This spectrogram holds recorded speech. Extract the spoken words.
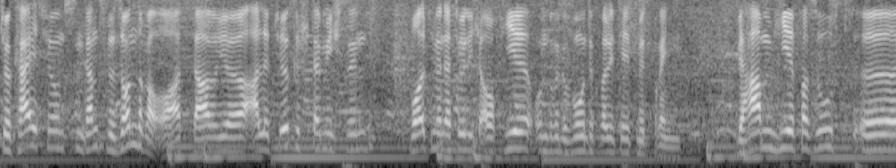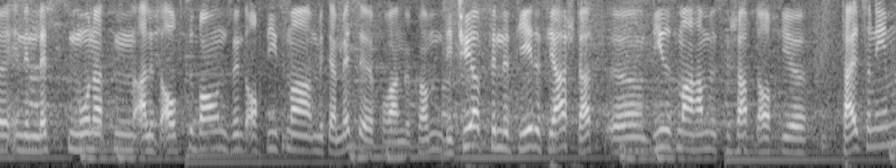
Türkei ist für uns ein ganz besonderer Ort. Da wir alle türkischstämmig sind, wollten wir natürlich auch hier unsere gewohnte Qualität mitbringen. Wir haben hier versucht, äh, in den letzten Monaten alles aufzubauen, sind auch diesmal mit der Messe vorangekommen. Die Tür findet jedes Jahr statt. Äh, Dieses Mal haben wir es geschafft, auch hier teilzunehmen.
